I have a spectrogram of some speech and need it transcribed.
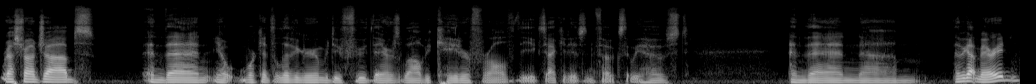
restaurant jobs, and then you know working at the living room, we do food there as well. We cater for all of the executives and folks that we host, and then um, then we got married.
